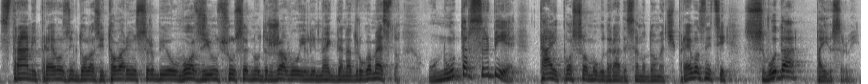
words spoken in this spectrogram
strani prevoznik dolazi tovari u Srbiju, vozi u susednu državu ili negde na drugo mesto. Unutar Srbije taj posao mogu da rade samo domaći prevoznici, svuda, pa i u Srbiji.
